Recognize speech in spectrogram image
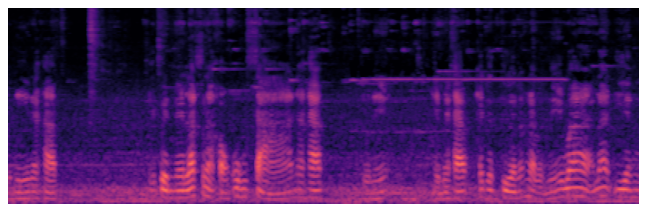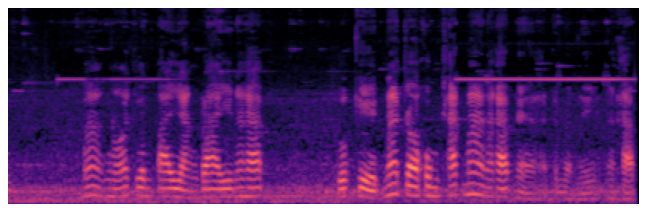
ตัวนี้นะครับจะเป็นในลักษณะขององศานะครับ ตัวนี้เห็นไหมครับ ก็จะเตือนลักษณะแบบนี้ว่าลาดเอียงมากน้อยเกินไปอย่างไรนะครับ ตัวเกตหน้าจอคมชัดมากนะครับเนี่ยเป็นแบบนี้นะครับ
